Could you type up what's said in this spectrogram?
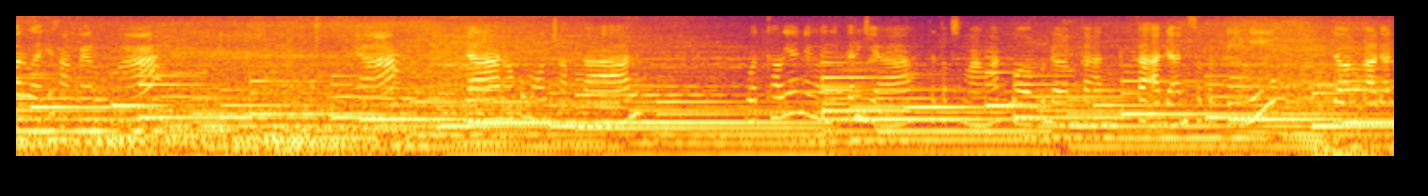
baru aja sampai rumah. Ya. Dan aku mau ucapkan buat kalian yang lagi kerja tetap semangat walaupun dalam keadaan, seperti ini dalam keadaan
